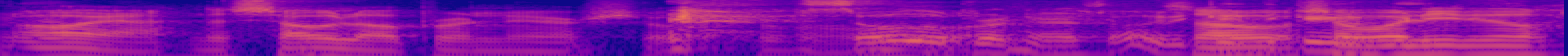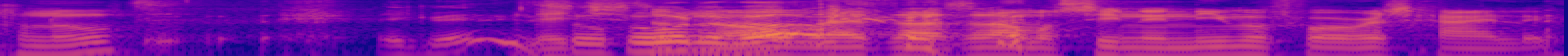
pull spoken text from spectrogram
Oh ja, de solopreneurs. of- of- Solopreneurs. Oh, die Zo, zo worden die dan genoemd? Ik weet niet, soms hoorden wel. daar zijn allemaal synoniemen voor waarschijnlijk.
